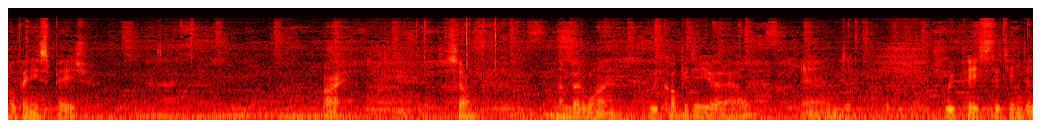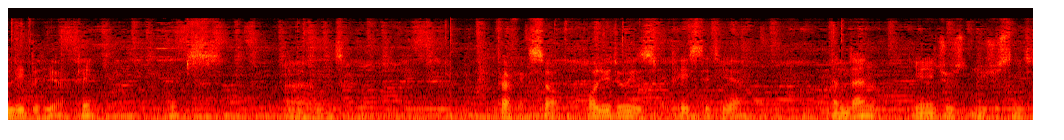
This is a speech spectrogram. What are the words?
open his page. All right. So, number one, we copy the URL and we paste it in the lead here. Okay. Oops. Um, perfect. So all you do is paste it here, and then you need just you just need to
